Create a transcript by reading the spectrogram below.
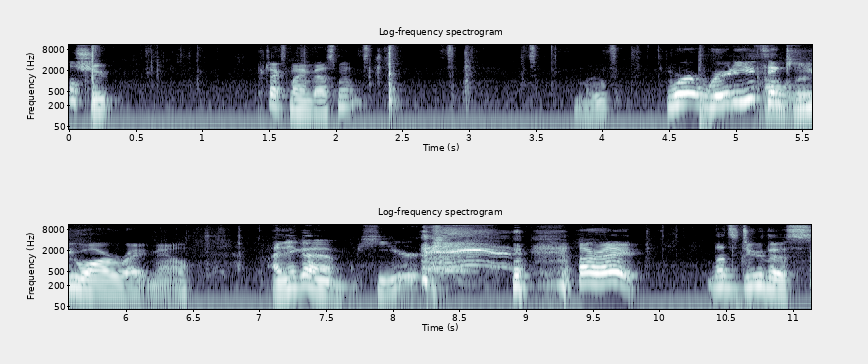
I'll shoot. Protect my investment. Move. Where where do you think you are right now? I think I'm here. All right, let's do this.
